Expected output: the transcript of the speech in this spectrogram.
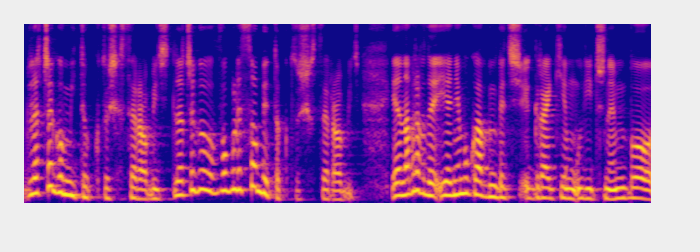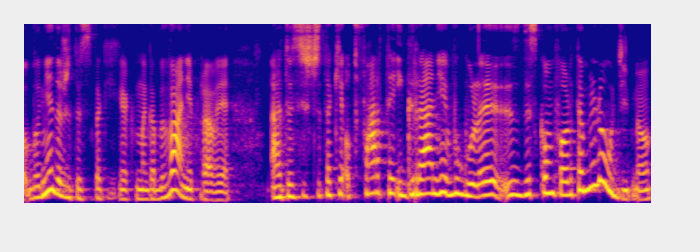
dlaczego mi to ktoś chce robić? Dlaczego w ogóle sobie to ktoś chce robić? Ja naprawdę, ja nie mogłabym być grajkiem ulicznym, bo, bo nie dość, że to jest takie jak nagabywanie prawie, ale to jest jeszcze takie otwarte i granie w ogóle z dyskomfortem ludzi, no.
